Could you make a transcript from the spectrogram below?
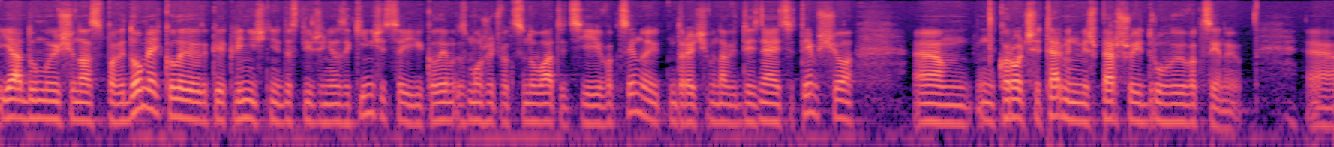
я думаю, що нас повідомлять, коли клінічні дослідження закінчаться і коли зможуть вакцинувати цією вакциною. До речі, вона відрізняється тим, що коротший термін між першою і другою вакциною. Е,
